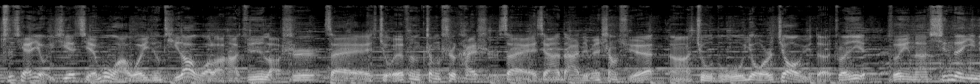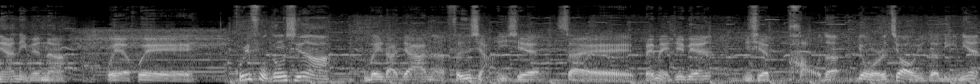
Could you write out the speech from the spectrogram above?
之前有一些节目啊，我已经提到过了哈。君君老师在九月份正式开始在加拿大这边上学啊，就读幼儿教育的专业。所以呢，新的一年里面呢，我也会恢复更新啊，为大家呢分享一些在北美这边一些好的幼儿教育的理念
